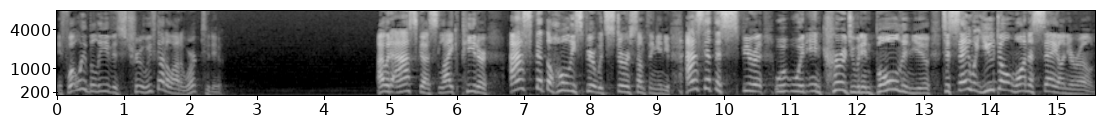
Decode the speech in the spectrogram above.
if what we believe is true, we've got a lot of work to do. I would ask us, like Peter, ask that the Holy Spirit would stir something in you. Ask that the Spirit w- would encourage you, would embolden you to say what you don't want to say on your own.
